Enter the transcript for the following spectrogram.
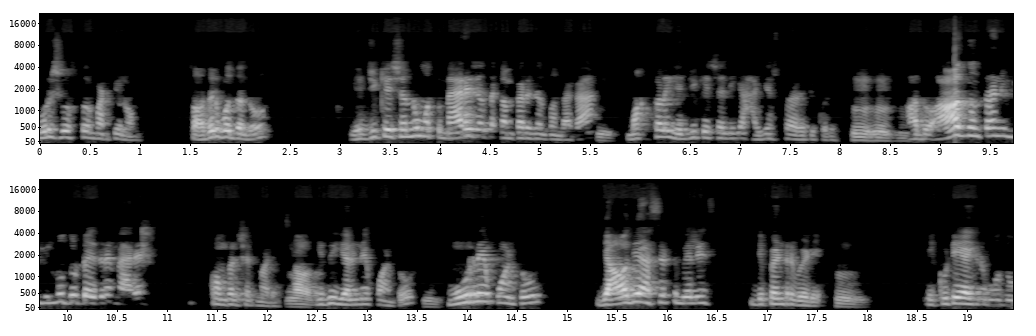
ತೋರಿಸಿಗೋಸ್ಕರ ಮಾಡ್ತೀವಿ ನಾವು. ಸೊ ಅದ್ರ ಬದಲು ಎಜುಕೇಶನ್ ಮತ್ತು ಮ್ಯಾರೇಜ್ ಅಂತ ಕಂಪ್ಯಾರಿಸನ್ ಬಂದಾಗ. ಮಕ್ಕಳ ಎಜುಕೇಶನ್ಗೆ ಹೈಯೆಸ್ಟ್ ಪ್ರಯಾರಿಟಿ ಕೊಡಿ. ಅದು ಆದ ನಂತರ ನಿಮ್ಗೆ ಇನ್ನೂ ದುಡ್ಡು ಇದ್ರೆ ಮ್ಯಾರೇಜ್ ಕಾಂಪನ್ಸೇಟ್ ಮಾಡಿ. ಇದು ಎರಡನೇ ಪಾಯಿಂಟು ಮೂರನೇ ಪಾಯಿಂಟು ಯಾವುದೇ ಅಸೆಟ್ ಮೇಲೆ ಡಿಪೆಂಡ್ ಇರಬೇಡಿ. ಇಕ್ವಿಟಿ ಆಗಿರ್ಬೋದು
